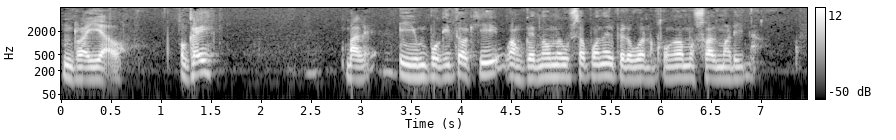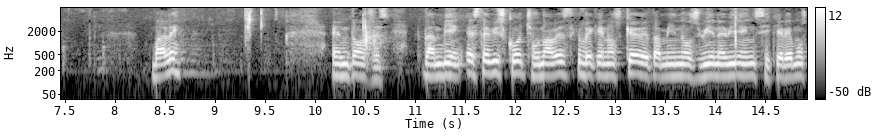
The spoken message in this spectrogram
Rallado. ¿Ok? Vale, y un poquito aquí, aunque no me gusta poner, pero bueno, pongamos sal marina. ¿Vale? Entonces, también este bizcocho, una vez de que nos quede, también nos viene bien si queremos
